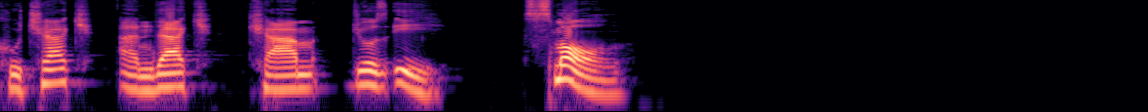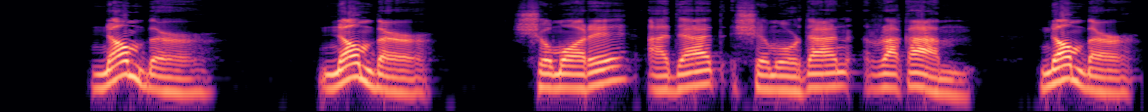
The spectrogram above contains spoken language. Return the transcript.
کوچک اندک کم جزئی small number number شماره عدد شمردن رقم number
